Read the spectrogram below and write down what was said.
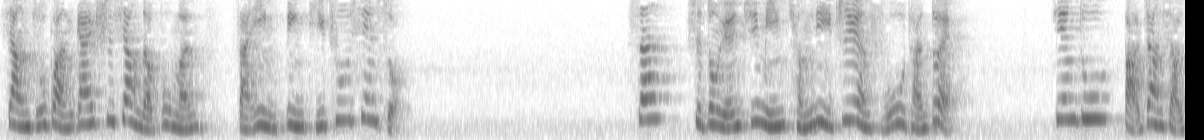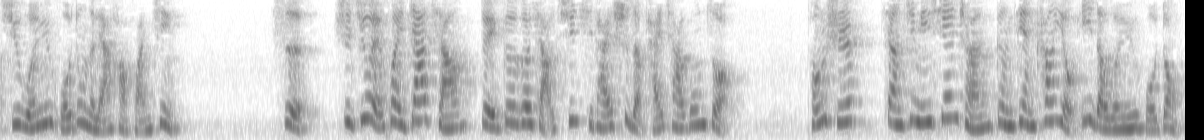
向主管该事项的部门反映并提出线索。三是动员居民成立志愿服务团队，监督保障小区文娱活动的良好环境。四。是居委会加强对各个小区棋牌室的排查工作，同时向居民宣传更健康有益的文娱活动，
